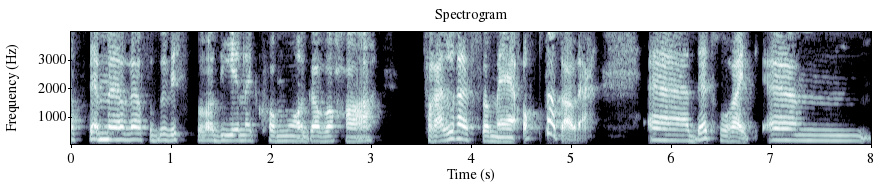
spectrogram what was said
at det med å være så bevisst på verdiene kommer òg av å ha foreldre som er opptatt av det. Eh, det tror jeg. Um,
